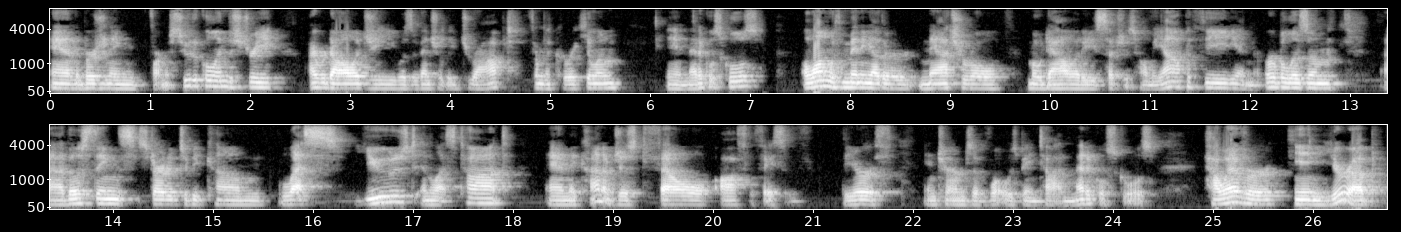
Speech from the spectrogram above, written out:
and the burgeoning pharmaceutical industry, iridology was eventually dropped from the curriculum in medical schools, along with many other natural modalities such as homeopathy and herbalism. Uh, those things started to become less used and less taught, and they kind of just fell off the face of the earth in terms of what was being taught in medical schools. However, in Europe,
